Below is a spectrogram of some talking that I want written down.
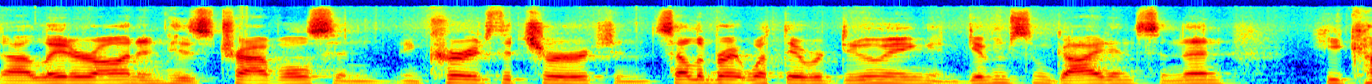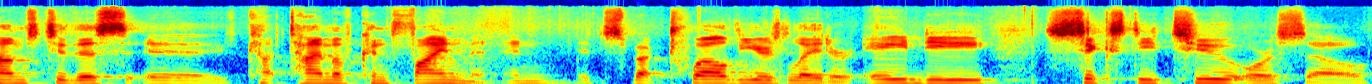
uh, later on in his travels and encourage the church and celebrate what they were doing and give them some guidance. And then he comes to this uh, time of confinement, and it's about 12 years later, AD 62 or so.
